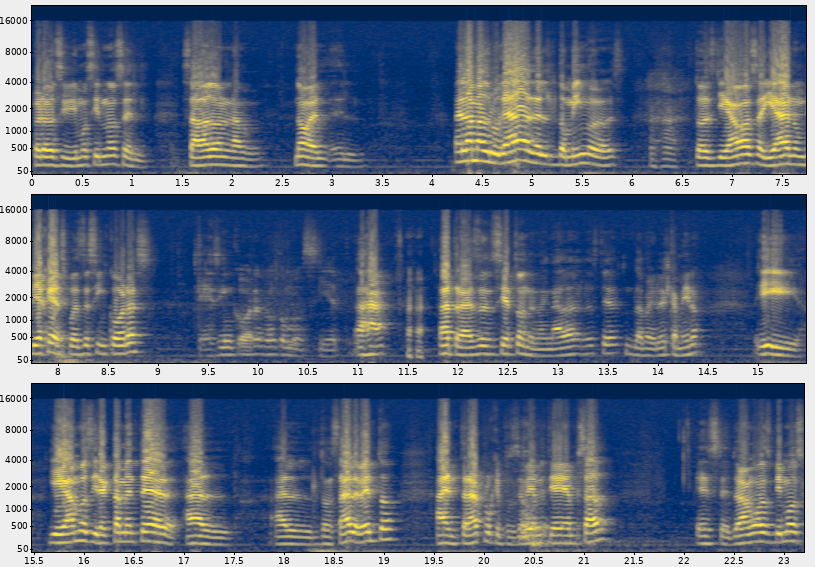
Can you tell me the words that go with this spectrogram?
Pero decidimos irnos el sábado en la. No, el. el- en la madrugada del domingo. Ajá. Entonces llegamos allá en un viaje después de 5 horas. Que cinco horas son como siete. Ajá. A través del desierto donde no hay nada, este, la mayoría del camino. Y llegamos directamente al, al, al- donde estaba el evento a entrar porque pues obviamente ya había empezado. Este, duramos, vimos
